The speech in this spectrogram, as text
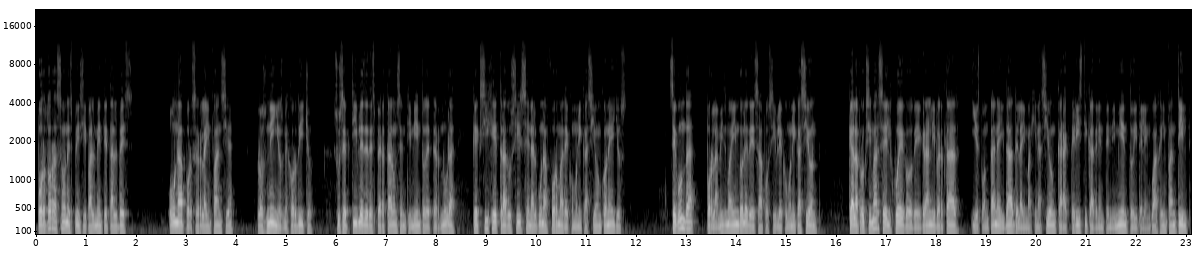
por dos razones principalmente tal vez. Una por ser la infancia, los niños, mejor dicho, susceptibles de despertar un sentimiento de ternura que exige traducirse en alguna forma de comunicación con ellos. Segunda, por la misma índole de esa posible comunicación, que al aproximarse el juego de gran libertad y espontaneidad de la imaginación característica del entendimiento y del lenguaje infantil,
